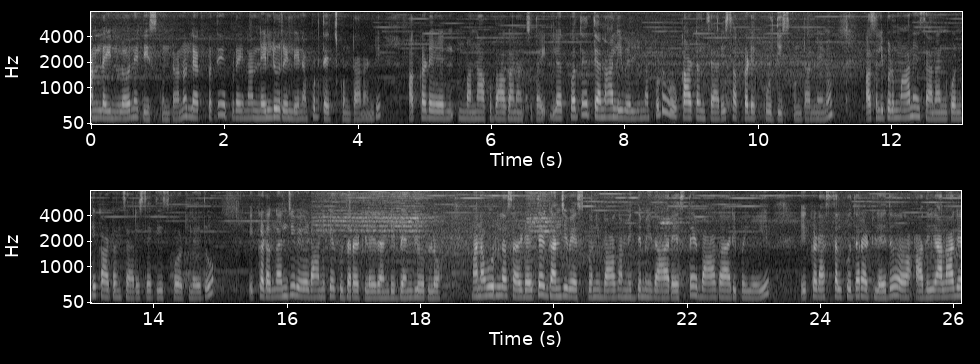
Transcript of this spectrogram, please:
ఆన్లైన్లోనే తీసుకుంటాను. లేకపోతే ఎప్పుడైనా నెల్లూరు వెళ్ళినప్పుడు తెచ్చుకుంటానండి. అక్కడే నాకు బాగా నచ్చుతాయి. లేకపోతే తెనాలి వెళ్ళినప్పుడు కాటన్ శారీస్ అక్కడ ఎక్కువ తీసుకుంటాను నేను. అసలు ఇప్పుడు మానేశాను అనుకోండి కాటన్ శారీసే తీసుకోవట్లేదు. ఇక్కడ గంజి వేయడానికే కుదరట్లేదండి బెంగళూరులో. మన ఊర్లో సైడ్ అయితే గంజి వేసుకొని బాగా మిద్దె మీద ఆరేస్తే బాగా ఆరిపోయాయి. ఇక్కడ అస్సలు కుదరట్లేదు. అది అలాగే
